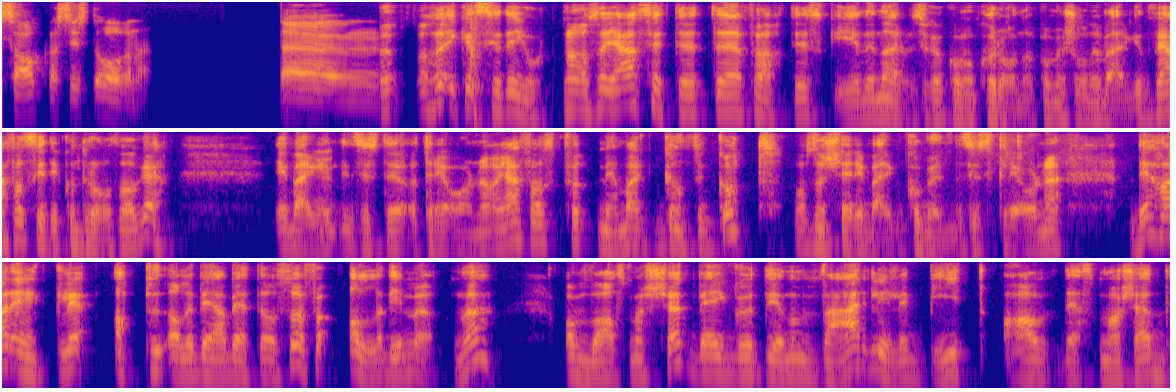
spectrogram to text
saker de siste årene. Um, altså, ikke si det er gjort noe. Altså, jeg har sittet eh, faktisk i det nærmeste vi kan komme koronakommisjonen i Bergen. For jeg har fått sittet i kontrollutvalget i Bergen de siste tre årene. Og jeg har faktisk fått med meg ganske godt hva som skjer i Bergen kommune de siste tre årene. Det har egentlig absolutt alle BABT og også, for alle de møtene om hva som har skjedd. Vi har gått gjennom hver lille bit av det som har skjedd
